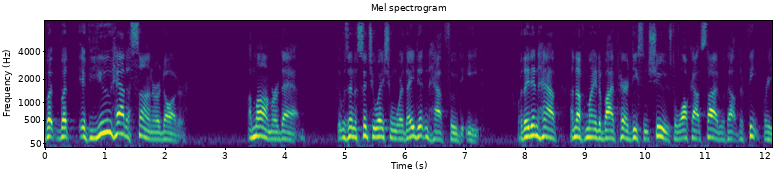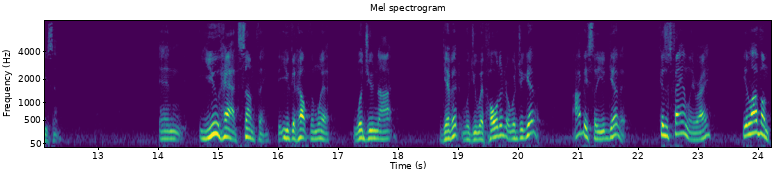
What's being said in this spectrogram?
But, but if you had a son or a daughter, a mom or a dad, that was in a situation where they didn't have food to eat, or they didn't have enough money to buy a pair of decent shoes to walk outside without their feet freezing, and you had something that you could help them with, would you not give it? Would you withhold it or would you give it? Obviously, you'd give it because it's family, right? You love them,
